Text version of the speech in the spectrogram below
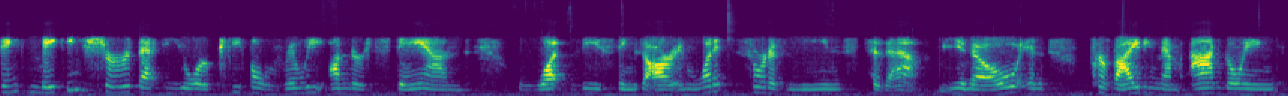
think making sure that your people really understand what these things are and what it sort of means to them, you know, and providing them ongoing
